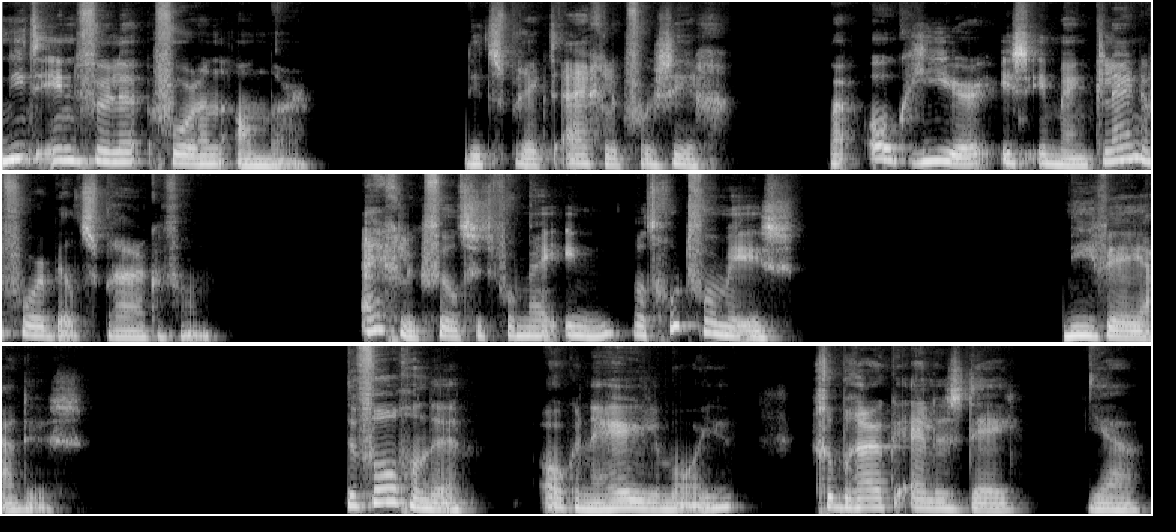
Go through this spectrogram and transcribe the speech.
Niet invullen voor een ander. Dit spreekt eigenlijk voor zich. Maar ook hier is in mijn kleine voorbeeld sprake van. Eigenlijk vult ze het voor mij in wat goed voor me is. Nivea dus. De volgende, ook een hele mooie. Gebruik LSD. Ja.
